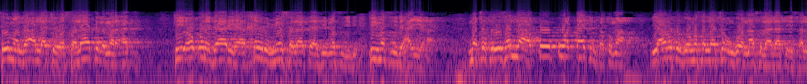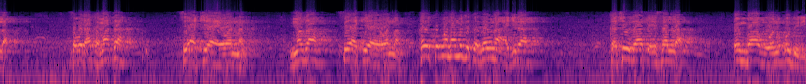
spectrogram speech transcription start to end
Sai manzon Allah ce wa salatul mar'ati fi uqur dariha khairun min salatiha fi masjidi fi masjidi hayya mace ta yi sallah a kokowar ɗakin ta kuma ya mata zo masallacin unguwar nasu lada ta yi sallah. Saboda haka mata sai a kiyaye wannan maza sai a kiyaye wannan. Kai kuma namiji ka zauna a gida ka ce za ka yi sallah in babu wani uzuri.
